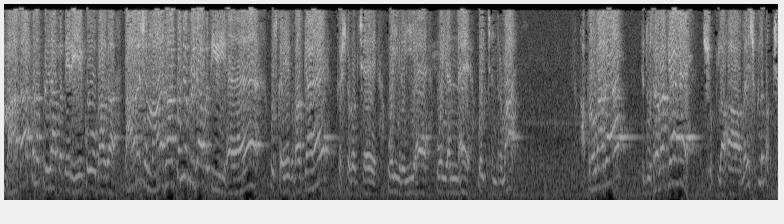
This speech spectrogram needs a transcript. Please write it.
महासात्मक प्रजापति एको भाग। तारस महासात्मक जो प्रजापति है, उसका एक भाग क्या है? कृष्ण पक्ष है, वही रही है, वही अन्न है, वही चंद्रमा है। अपरो भागा जो दूसरा भाग क्या है? शुक्ल वही शुक्ल पक्ष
